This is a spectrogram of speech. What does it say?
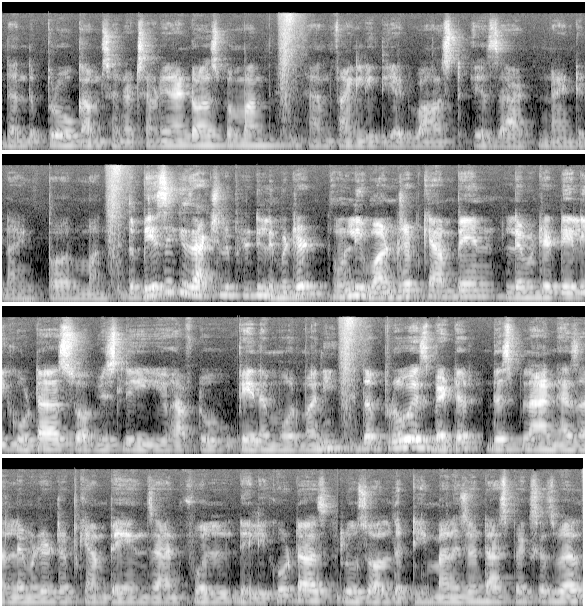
Then the pro comes in at $79 per month. And finally the advanced is at 99 per month. The basic is actually pretty limited. Only one drip campaign limited daily quotas. So obviously you have to pay them more money. The pro is better. This plan has unlimited drip campaigns and full daily quotas includes all the team management aspects as well.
